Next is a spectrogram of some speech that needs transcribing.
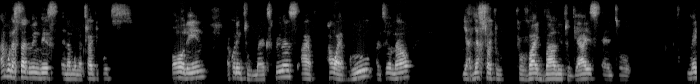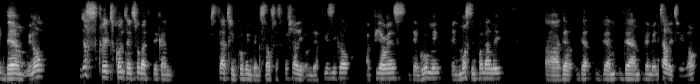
I'm gonna start doing this and I'm gonna try to put all in according to my experience. I have how I grew until now. Yeah, just try to provide value to guys and to make them, you know, just create content so that they can start improving themselves, especially on their physical appearance, their grooming, and most importantly, uh, their, their, their, their, their mentality, you know,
